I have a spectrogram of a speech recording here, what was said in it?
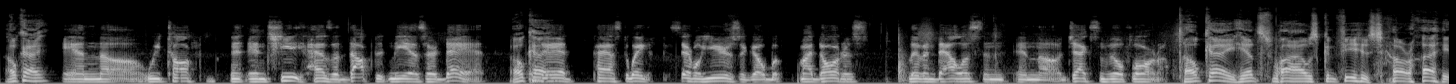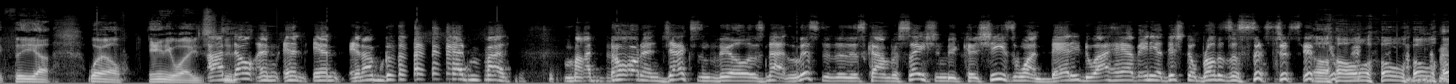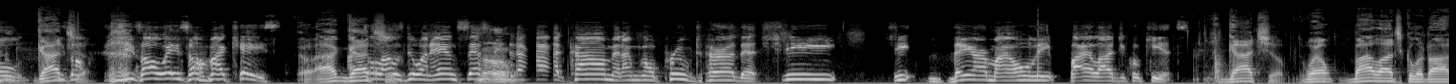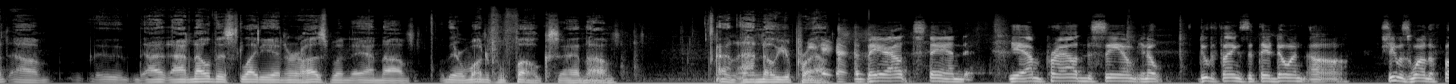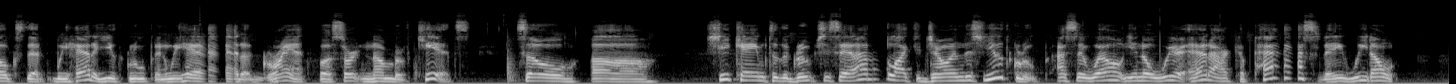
Okay. and uh, we talked. And, and she has adopted me as her dad. Okay. Her dad passed away several years ago, but my daughters live in Dallas and in uh, Jacksonville, Florida. Okay, hence why I was confused. All right. The uh well, anyways. I don't, and and and and I'm glad my my daughter in Jacksonville is not listening to this conversation because she's the one. Daddy, do I have any additional brothers or sisters? in your Oh, oh, oh, oh, gotcha. al- she's always on my case. I I got told her I was you. doing ancestry.com and I'm going to prove to her that she she they are my only biological kids. Gotcha. Well, biological or not, um, I, I know this lady and her husband, and um, they're wonderful folks, and um, and I know you're proud. Yeah, they're outstanding. Yeah, I'm proud to see them, you know, do the things that they're doing. Uh, she was one of the folks that we had a youth group and we had a grant for a certain number of kids. So uh, she came to the group. She said, I'd like to join this youth group. I said, Well, you know, we're at our capacity. We don't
